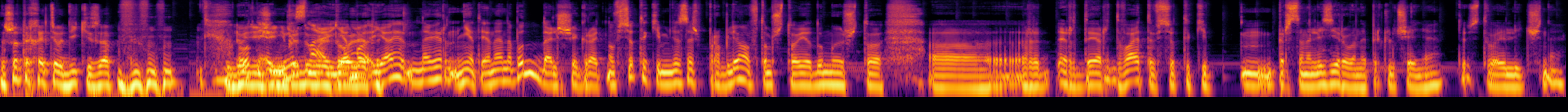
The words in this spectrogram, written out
Ну что ты хотел, дикий запад? Вот, Люди еще не знаю, придумали туалеты. я, наверное, нет, я, наверное, буду дальше играть, но все-таки, мне, знаешь, проблема в том, что я думаю, что э, RDR 2 это все-таки персонализированное приключение, то есть твое личное.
